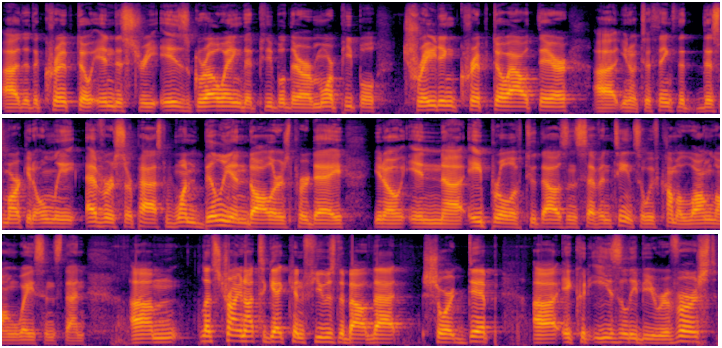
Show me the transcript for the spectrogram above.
uh, that the crypto industry is growing, that people, there are more people trading crypto out there. Uh, you know, to think that this market only ever surpassed $1 billion per day, you know, in uh, April of 2017. So we've come a long, long way since then. Um, let's try not to get confused about that short dip. Uh, it could easily be reversed.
